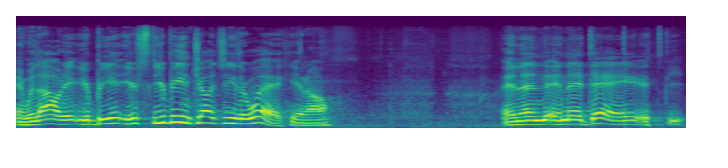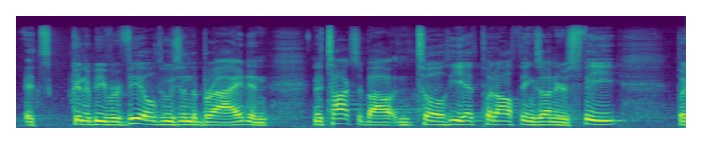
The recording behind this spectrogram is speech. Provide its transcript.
And without it, you're being you're you're being judged either way, you know. And then in that day, it, it's going to be revealed who's in the bride, and, and it talks about until he hath put all things under his feet. But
